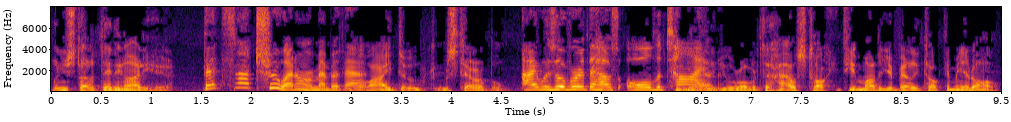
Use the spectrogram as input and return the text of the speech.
When you started dating Artie here. That's not true. I don't remember that. Well, I do. It was terrible. I was over at the house all the Yeah, time. you were over at the house talking to your mother. You barely talked to me at all.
